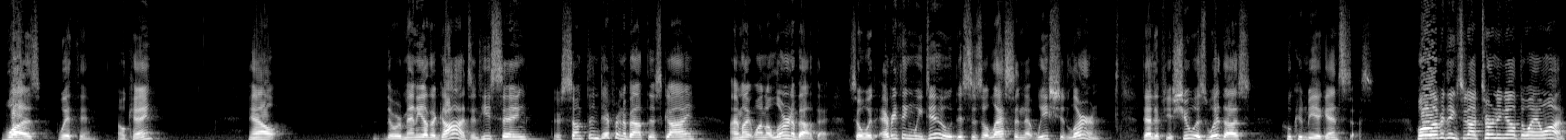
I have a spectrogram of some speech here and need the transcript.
was with him. Okay? Now, there were many other gods, and he's saying, there's something different about this guy. I might want to learn about that. So, with everything we do, this is a lesson that we should learn that if Yeshua is with us, who can be against us? Well, everything's not turning out the way I want.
